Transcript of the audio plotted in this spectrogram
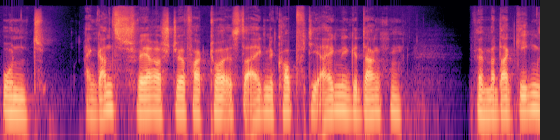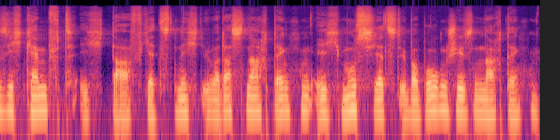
Und ein ganz schwerer Störfaktor ist der eigene Kopf, die eigenen Gedanken wenn man dagegen sich kämpft, ich darf jetzt nicht über das nachdenken, ich muss jetzt über Bogenschießen nachdenken,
